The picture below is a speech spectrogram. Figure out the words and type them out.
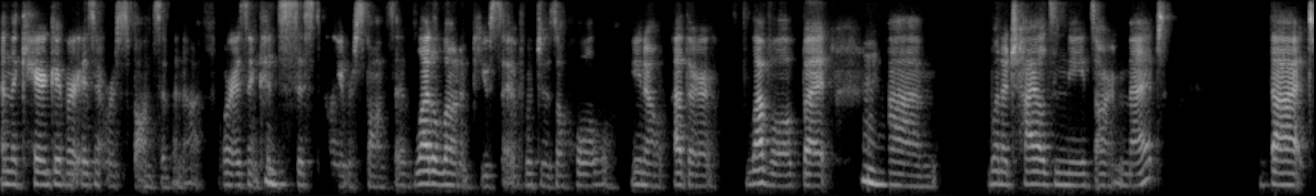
and the caregiver isn't responsive enough or isn't hmm. consistently responsive let alone abusive which is a whole you know other level but mm. um, when a child's needs aren't met that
